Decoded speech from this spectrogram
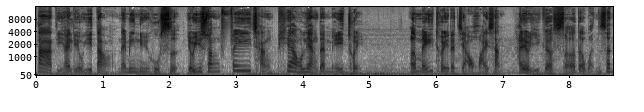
大迪还留意到那名女护士有一双非常漂亮的美腿，而美腿的脚踝上还有一个蛇的纹身。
